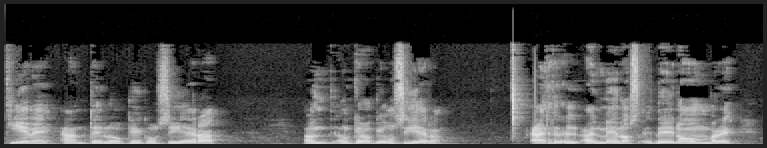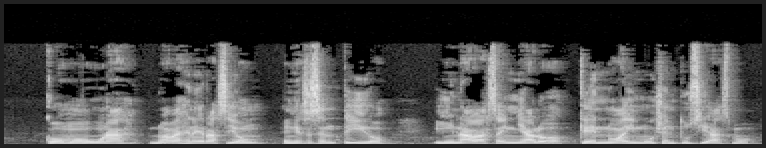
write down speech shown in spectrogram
tiene ante lo que considera, aunque lo que considera, al, menos de nombre, como una nueva generación en ese sentido, Inaba señaló que no hay mucho entusiasmo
